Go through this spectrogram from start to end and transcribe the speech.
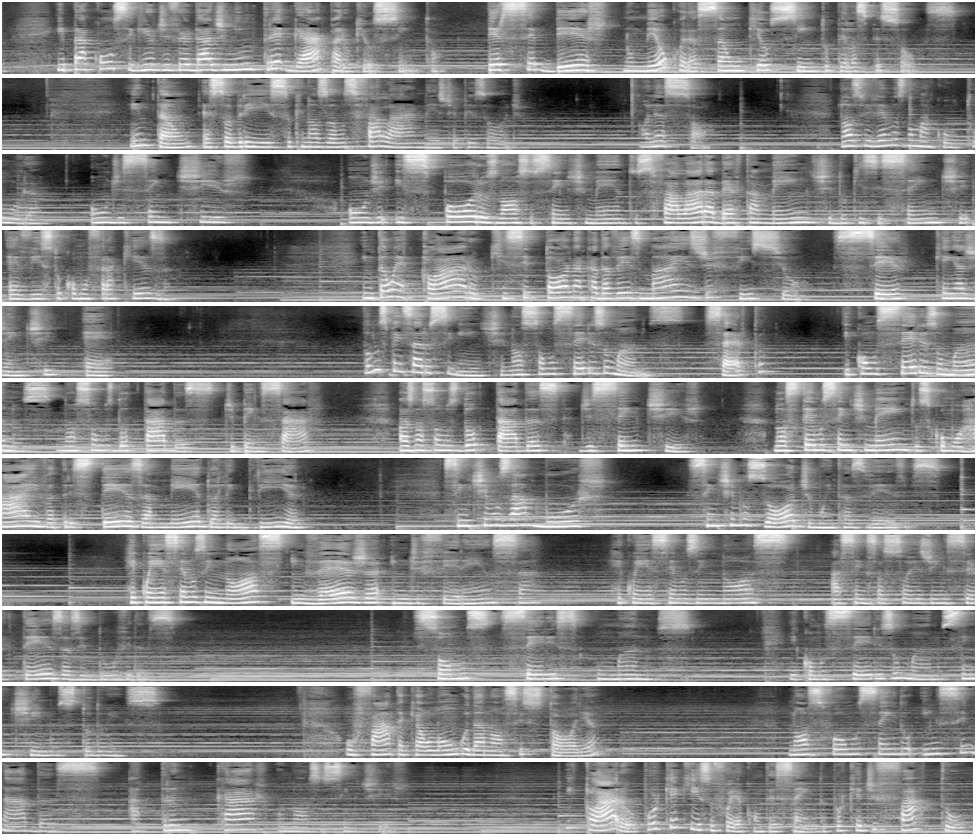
e para conseguir de verdade me entregar para o que eu sinto? Perceber no meu coração o que eu sinto pelas pessoas. Então, é sobre isso que nós vamos falar neste episódio. Olha só, nós vivemos numa cultura onde sentir, onde expor os nossos sentimentos, falar abertamente do que se sente é visto como fraqueza. Então é claro que se torna cada vez mais difícil ser quem a gente é. Vamos pensar o seguinte: nós somos seres humanos, certo? E como seres humanos, nós somos dotadas de pensar, mas nós somos dotadas de sentir. Nós temos sentimentos como raiva, tristeza, medo, alegria. Sentimos amor, sentimos ódio muitas vezes. Reconhecemos em nós inveja, indiferença, reconhecemos em nós as sensações de incertezas e dúvidas. Somos seres humanos e, como seres humanos, sentimos tudo isso. O fato é que ao longo da nossa história, nós fomos sendo ensinadas a trancar o nosso sentir. E claro, por que que isso foi acontecendo? Porque de fato,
